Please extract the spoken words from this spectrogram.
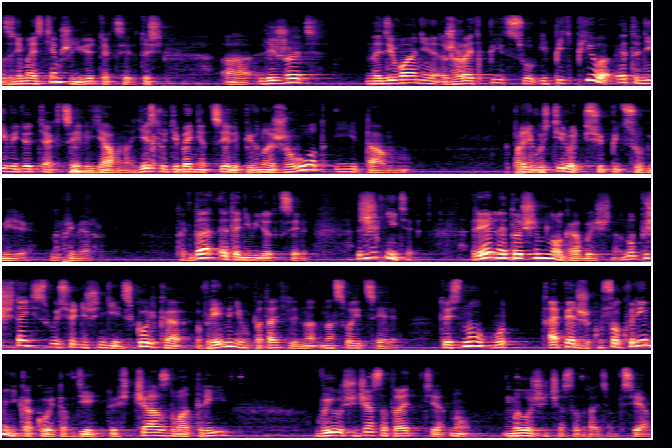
занимаясь тем, что не ведет тебя к цели. То есть а, лежать на диване, жрать пиццу и пить пиво, это не ведет тебя к цели, явно. Если у тебя нет цели пивной живот и там продегустировать всю пиццу в мире, например, тогда это не ведет к цели. Зажигните. Реально это очень много обычно. Но посчитайте свой сегодняшний день, сколько времени вы потратили на, на свои цели. То есть, ну, вот, опять же, кусок времени какой-то в день, то есть час, два, три, вы очень часто тратите, ну, мы очень часто тратим все,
